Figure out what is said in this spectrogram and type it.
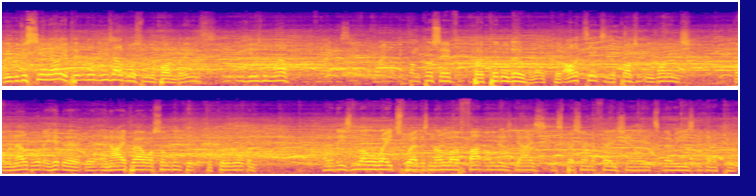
We were just seeing earlier, people don't use elbows from the bottom, but Ian's, he's using them well. Like said, might not be concussive, but a cut will do. A little cut. All it takes is approximately one inch from an elbow to hit a, a, an eyebrow or something to, to cut it open. And at these lower weights where there's not a lot of fat on these guys, especially on the face, you know, it's very easy to get a cut.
